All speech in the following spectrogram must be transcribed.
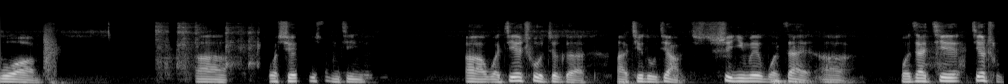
我啊，我学习圣经，啊，我接触这个啊基督教，是因为我在啊我在接接触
